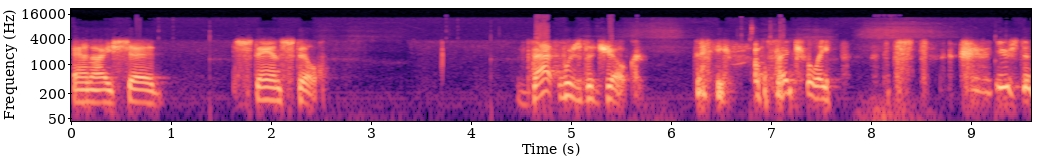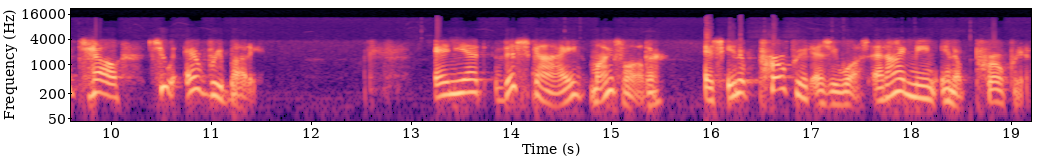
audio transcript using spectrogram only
and I said, Stand still. That was the joke that he eventually used to tell to everybody. And yet, this guy, my father, as inappropriate as he was, and I mean inappropriate,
